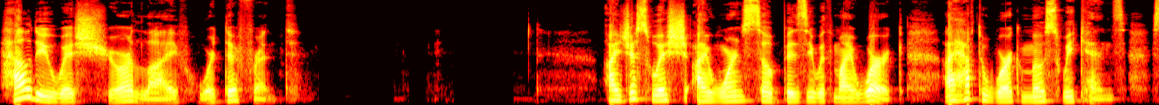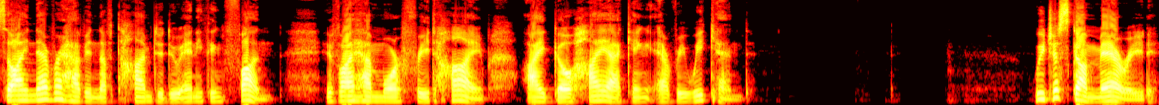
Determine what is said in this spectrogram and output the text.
How do you wish your life were different? I just wish I weren't so busy with my work. I have to work most weekends, so I never have enough time to do anything fun. If I had more free time, I'd go kayaking every weekend. We just got married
